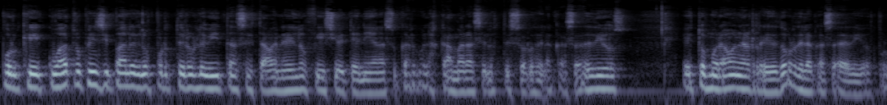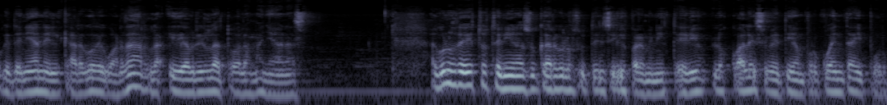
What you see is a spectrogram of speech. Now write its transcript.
porque cuatro principales de los porteros levitas estaban en el oficio y tenían a su cargo las cámaras y los tesoros de la casa de Dios. Estos moraban alrededor de la casa de Dios, porque tenían el cargo de guardarla y de abrirla todas las mañanas. Algunos de estos tenían a su cargo los utensilios para el ministerio, los cuales se metían por cuenta y por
